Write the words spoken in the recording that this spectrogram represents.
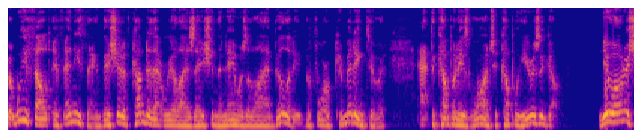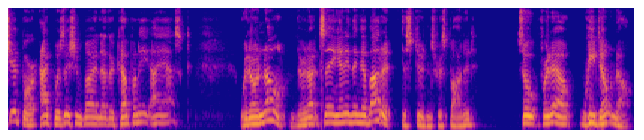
but we felt, if anything, they should have come to that realization the name was a liability before committing to it at the company's launch a couple years ago. New ownership or acquisition by another company? I asked. We don't know. They're not saying anything about it, the students responded. So for now, we don't know.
